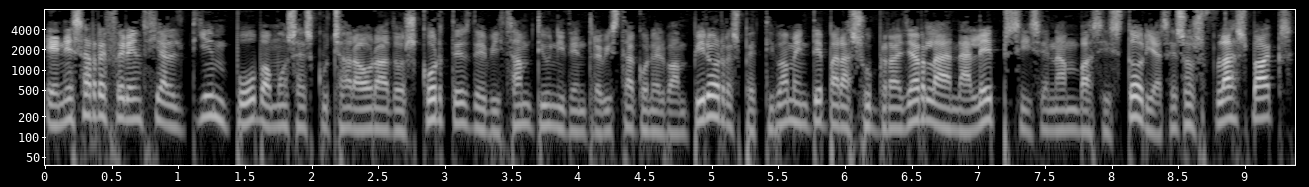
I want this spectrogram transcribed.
En esa referencia al tiempo vamos a escuchar ahora dos cortes de Byzantium y de entrevista con el vampiro respectivamente para subrayar la analepsis en ambas historias, esos flashbacks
